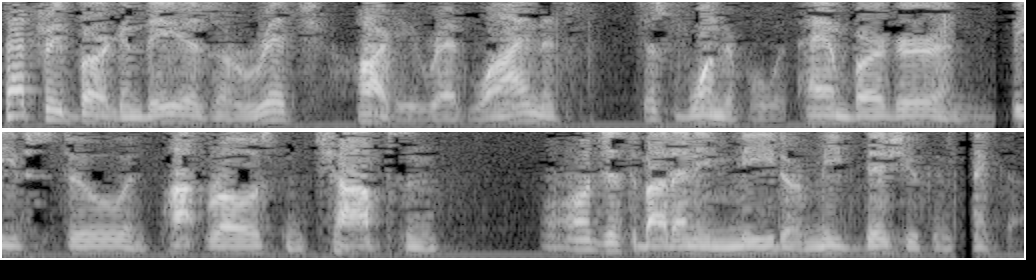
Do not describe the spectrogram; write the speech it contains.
Petri Burgundy is a rich, hearty red wine that's just wonderful with hamburger and beef stew and pot roast and chops and oh, just about any meat or meat dish you can think of.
